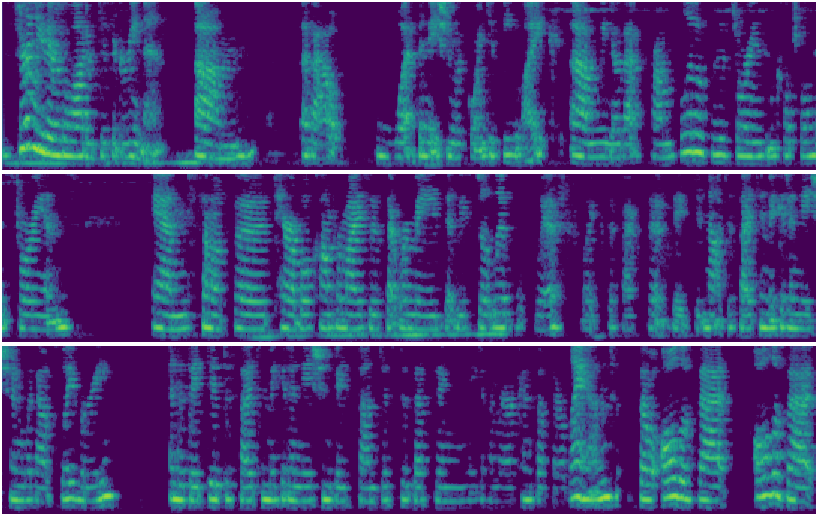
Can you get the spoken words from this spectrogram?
Certainly, there was a lot of disagreement um, about what the nation was going to be like. Um, we know that from political historians and cultural historians, and some of the terrible compromises that were made that we still live with, like the fact that they did not decide to make it a nation without slavery, and that they did decide to make it a nation based on dispossessing Native Americans of their land. So all of that, all of that,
